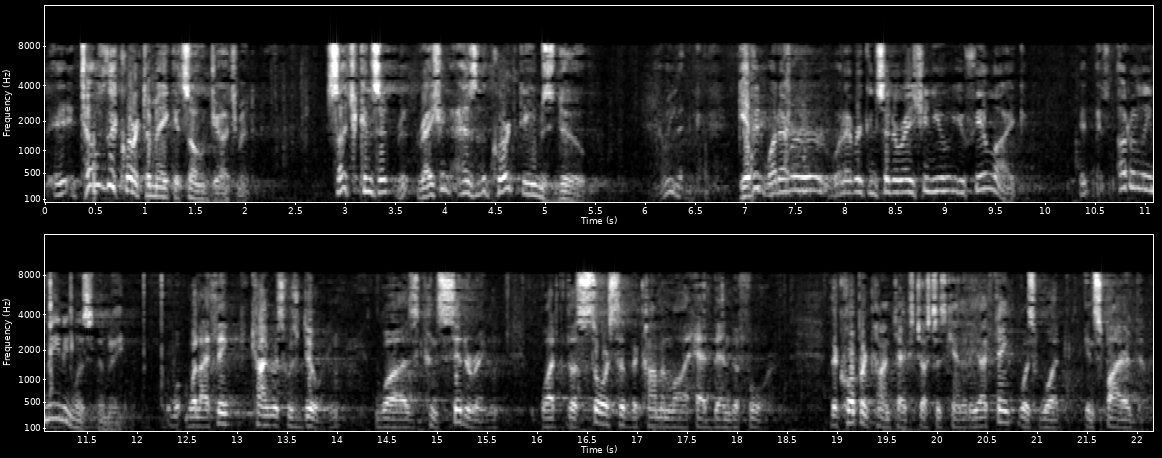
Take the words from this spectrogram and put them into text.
It tells the court to make its own judgment. Such consideration as the court deems due. I mean, give it whatever, whatever consideration you, you feel like. It, it's utterly meaningless to me. What I think Congress was doing was considering what the source of the common law had been before. The corporate context, Justice Kennedy, I think was what inspired them.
